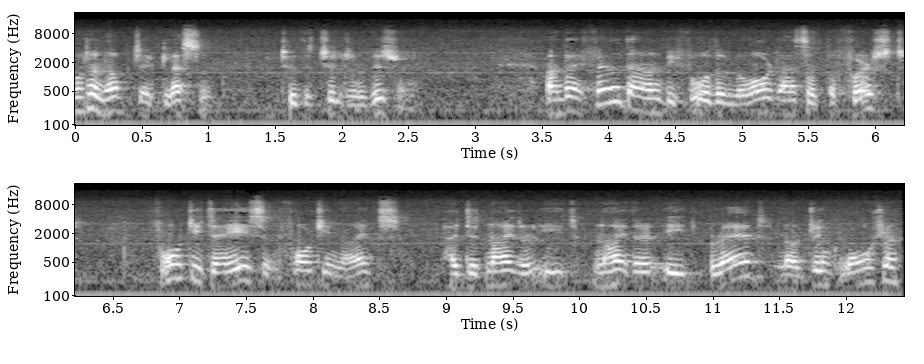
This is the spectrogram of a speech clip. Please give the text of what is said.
What an object lesson to the children of Israel. And I fell down before the Lord as at the first, forty days and forty nights. I did neither eat neither eat bread nor drink water,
